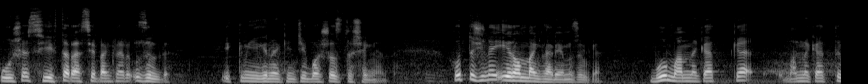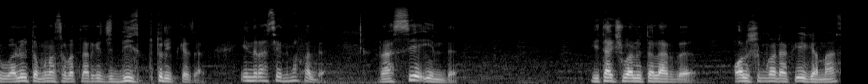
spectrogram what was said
O'sha swiftda rossiya banklari uzildi. ikki ming yigirma ikkinchi yil boshida uzib tashlangan xuddi shunday eron banklari ham uzilgan. Bu mamlakatga mamlakatni valyuta munosabatlariga jiddiy putur yetkazadi. Endi rossiya nima qildi? Rossiya endi yetakchi valyutalarni olish imkoniyatiga ega emas.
